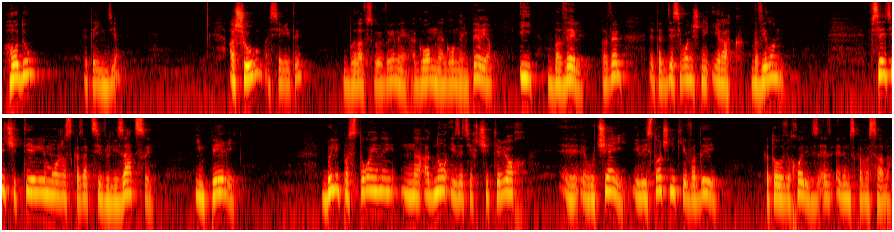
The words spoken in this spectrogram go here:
Ходу, это Индия. Ашур, ассириты, была в свое время огромная-огромная империя. И Бавель. Бавель – это где сегодняшний Ирак, Вавилон. Все эти четыре, можно сказать, цивилизации – империй были построены на одно из этих четырех э, ручей или источники воды, которые выходят из Эдемского сада.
